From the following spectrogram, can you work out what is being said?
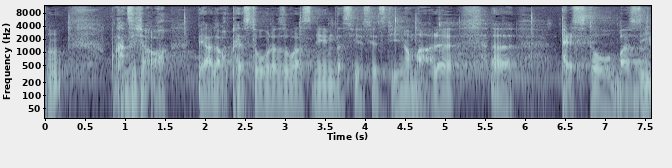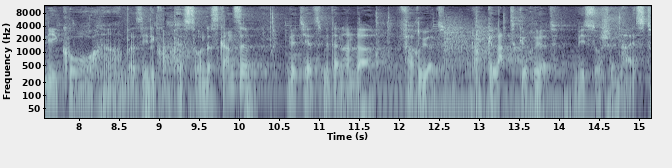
Man kann sicher auch Bärlauchpesto oder sowas nehmen. Das hier ist jetzt die normale äh, Pesto Basilico, ja, Basilico Pesto und das Ganze wird jetzt miteinander verrührt oder glatt gerührt wie es so schön heißt.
